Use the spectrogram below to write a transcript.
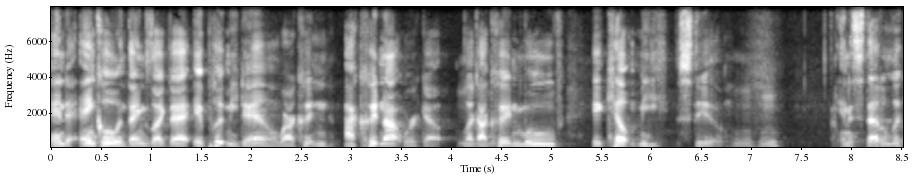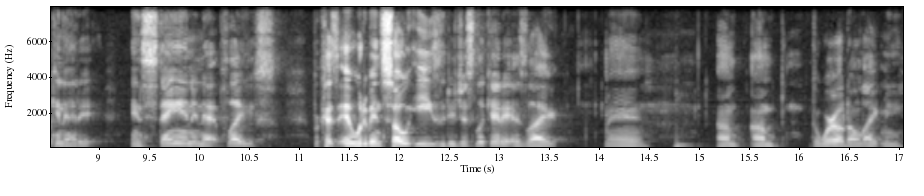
and the ankle and things like that, it put me down where I couldn't, I could not work out. Like I mm-hmm. couldn't move. It kept me still. Mm-hmm. And instead of looking at it and staying in that place, because it would have been so easy to just look at it as like, man, I'm, I'm, the world don't like me.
